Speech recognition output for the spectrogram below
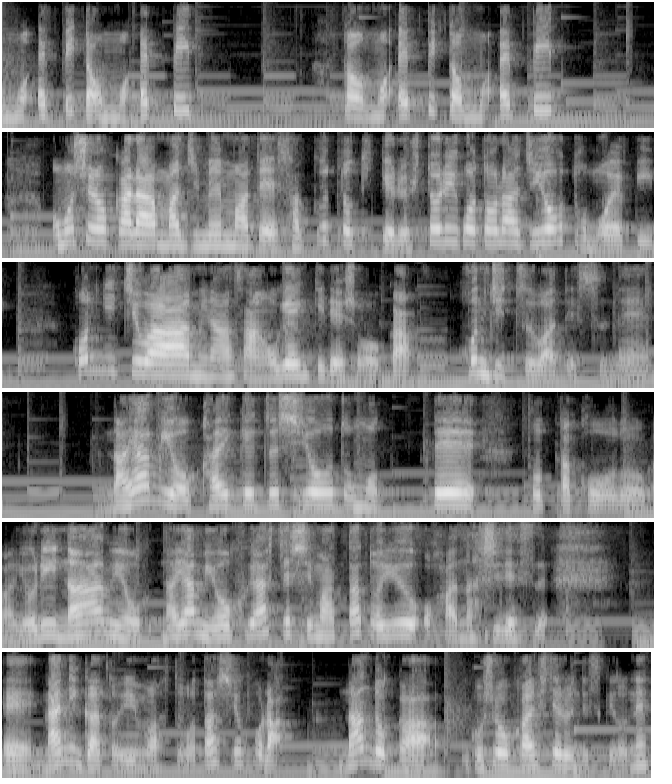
もえぴともえぴ。ともえぴともえぴ。面白から真面目までサクッと聞ける独り言ラジオともえぴ。こんにちは。皆さんお元気でしょうか？本日はですね、悩みを解決しようと思って取った行動がより悩みを悩みを増やしてしまったというお話です。えー、何かと言いますと、私ほら、何度かご紹介してるんですけどね、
